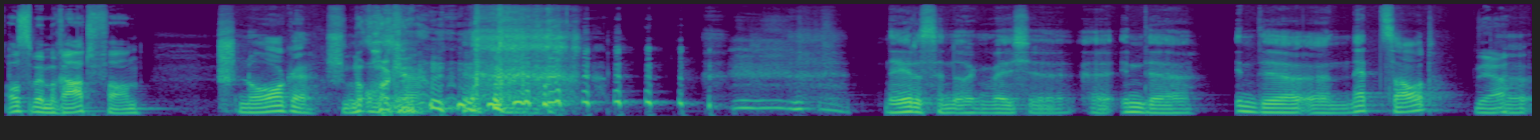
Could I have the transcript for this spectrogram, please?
Außer beim Radfahren. Schnorge. Schnorke. Nee, das sind irgendwelche äh, in der, in der äh, Netzhaut. Ja. Mhm. Äh,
